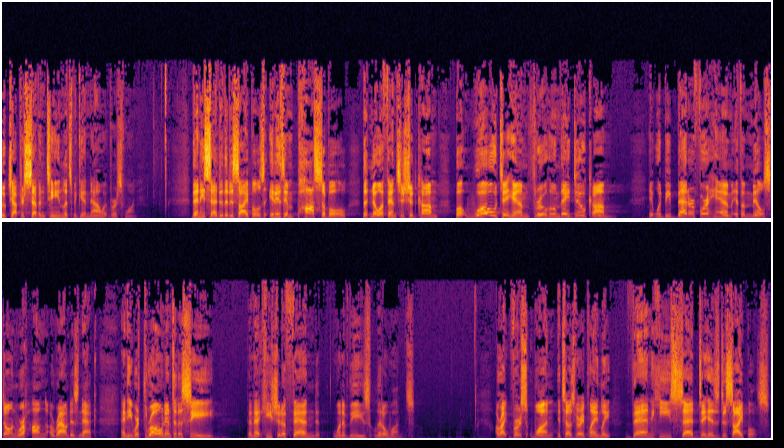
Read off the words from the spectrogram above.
Luke chapter 17, let's begin now at verse 1. Then he said to the disciples, It is impossible that no offenses should come, but woe to him through whom they do come. It would be better for him if a millstone were hung around his neck and he were thrown into the sea than that he should offend one of these little ones. All right, verse 1, it says very plainly, then he said to his disciples,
